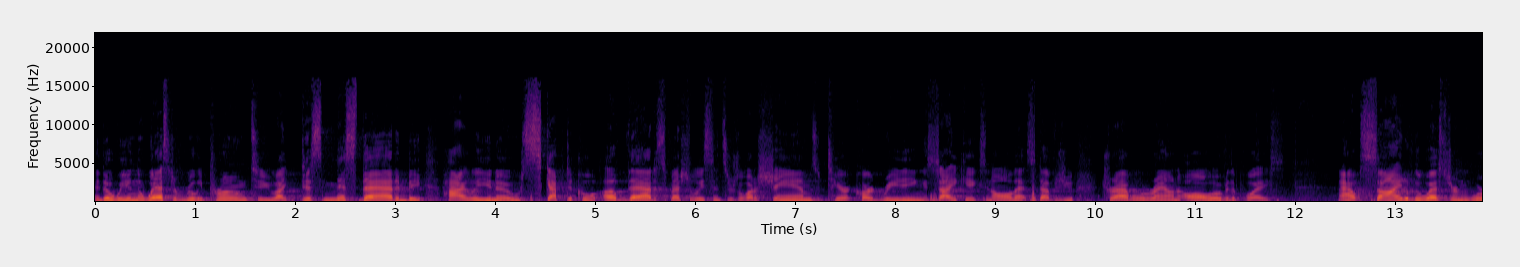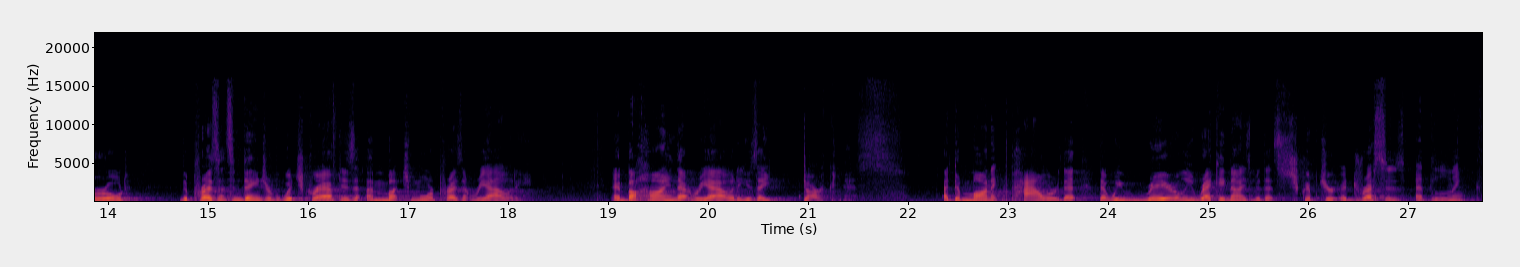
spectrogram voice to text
And though we in the West are really prone to like dismiss that and be highly, you know, skeptical of that, especially since there's a lot of shams, and tarot card reading, and psychics, and all that stuff as you travel around all over the place. Outside of the Western world, the presence and danger of witchcraft is a much more present reality. And behind that reality is a darkness, a demonic power that, that we rarely recognize, but that Scripture addresses at length.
